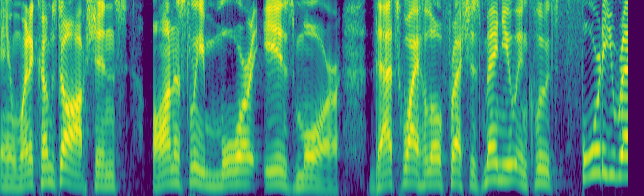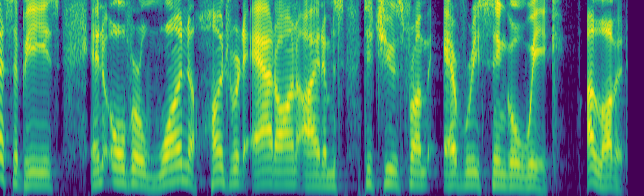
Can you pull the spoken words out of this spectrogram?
And when it comes to options, honestly, more is more. That's why HelloFresh's menu includes 40 recipes and over 100 add on items to choose from every single week. I love it.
